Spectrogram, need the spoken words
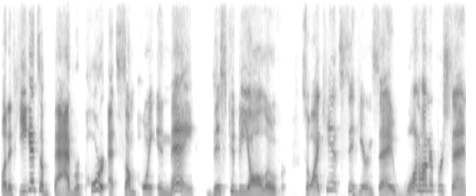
But if he gets a bad report at some point in May, this could be all over. So I can't sit here and say 100%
